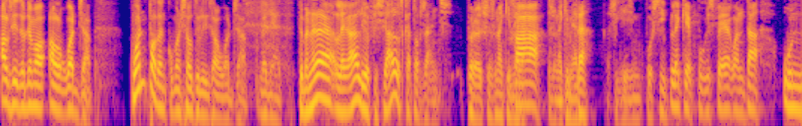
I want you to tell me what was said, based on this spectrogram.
els hi donem el WhatsApp. Quan poden començar a utilitzar el WhatsApp, Ganyet? De manera legal i oficial als 14 anys, però això és una quimera. Ah. És una quimera. O sigui, és impossible que puguis fer aguantar un,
